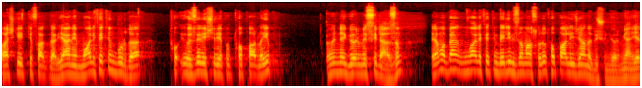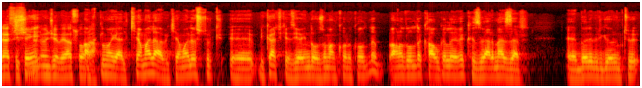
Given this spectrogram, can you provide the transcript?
Başka ittifaklar. Yani muhalefetin burada öz eleştiri yapıp toparlayıp önüne görmesi lazım. E ama ben muhalefetin belli bir zaman sonra toparlayacağını da düşünüyorum. Yani yerel seçimden Şey, önce veya sonra. Aklıma geldi. Kemal abi, Kemal Öztürk e, birkaç kez yayında o zaman konuk olduğunda Anadolu'da kavgalı eve kız vermezler. E, böyle bir görüntü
